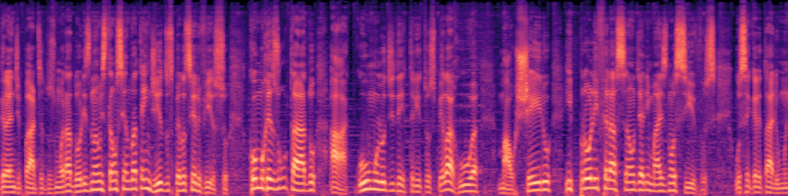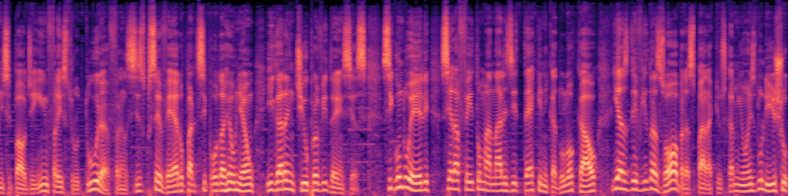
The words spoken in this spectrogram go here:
Grande parte dos moradores não estão sendo atendidos pelo serviço. Como resultado, há acúmulo de detritos pela rua, mau cheiro e proliferação de animais nocivos. O secretário municipal de Infraestrutura, Francisco Severo, participou da reunião e garantiu providências. Segundo ele, será feita uma análise técnica do local e as devidas obras para que os caminhões do lixo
